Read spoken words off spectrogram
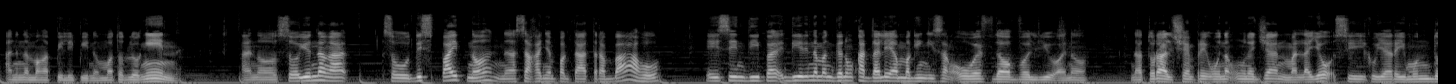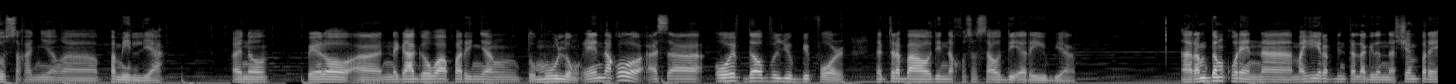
ano ng mga Pilipino matulungin. Ano so yun na nga. So despite no na sa kanyang pagtatrabaho is hindi pa hindi rin naman ganun kadali ang maging isang OFW ano natural. Syempre unang-una diyan malayo si Kuya Raimundo sa kanyang ah, pamilya ano pero ah, nagagawa pa rin niyang tumulong and ako as a OFW before nagtrabaho din ako sa Saudi Arabia Ah, ramdam ko rin na mahirap din talaga na syempre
